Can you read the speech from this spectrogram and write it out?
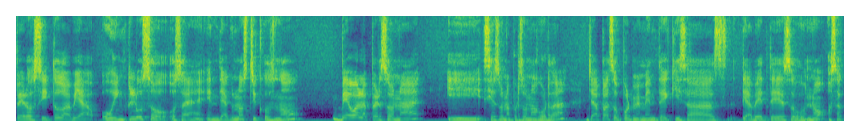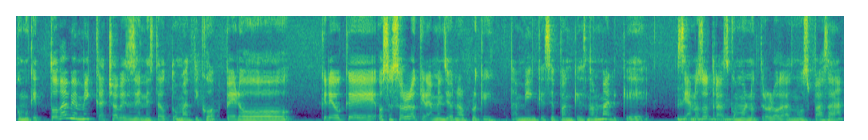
pero sí todavía, o incluso, o sea, en diagnósticos, ¿no? Veo a la persona y si es una persona gorda, ya pasó por mi mente quizás diabetes o no, o sea, como que todavía me cacho a veces en este automático, pero creo que, o sea, solo lo quería mencionar porque también que sepan que es normal, que si a nosotras como nutrólogas nos pasa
